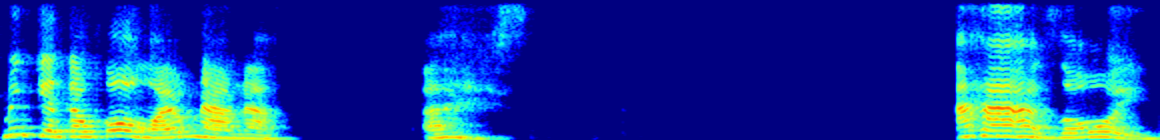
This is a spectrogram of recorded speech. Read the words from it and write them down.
Minh Kiệt gặp cô ở ngoài lúc nào nào à rồi.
